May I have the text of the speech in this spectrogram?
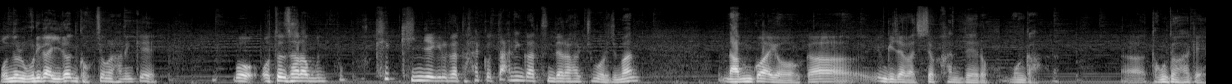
오늘 우리가 이런 걱정을 하는 게 뭐 어떤 사람은 그렇게 긴 얘기를 갖다 할 것도 아닌 것 같은 데라 할지 모르지만 남과 여가 윤 기자가 지적한 대로 뭔가 어, 동등하게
